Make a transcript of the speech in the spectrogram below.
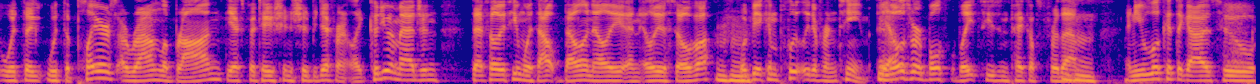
with the with the players around LeBron, the expectation should be different. Like, could you imagine that Philly team without Belinelli and Ilyasova mm-hmm. would be a completely different team? And Yeah. those were both late season pickups for them. Mm-hmm. And you look at the guys who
